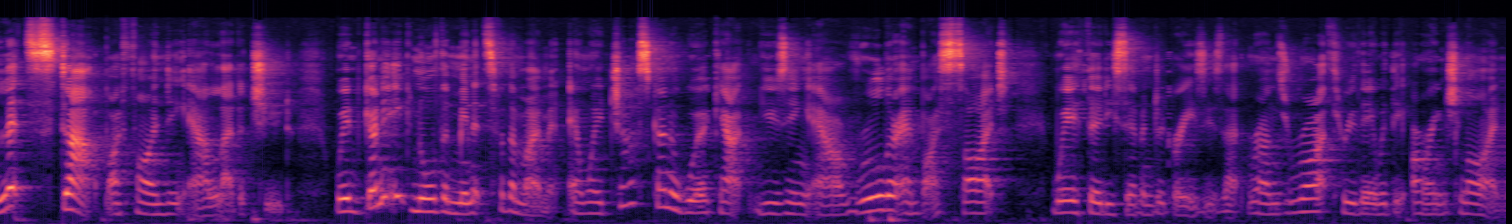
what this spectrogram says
let's start by finding our latitude. We're going to ignore the minutes for the moment and we're just going to work out using our ruler and by sight where 37 degrees is. That runs right through there with the orange line.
